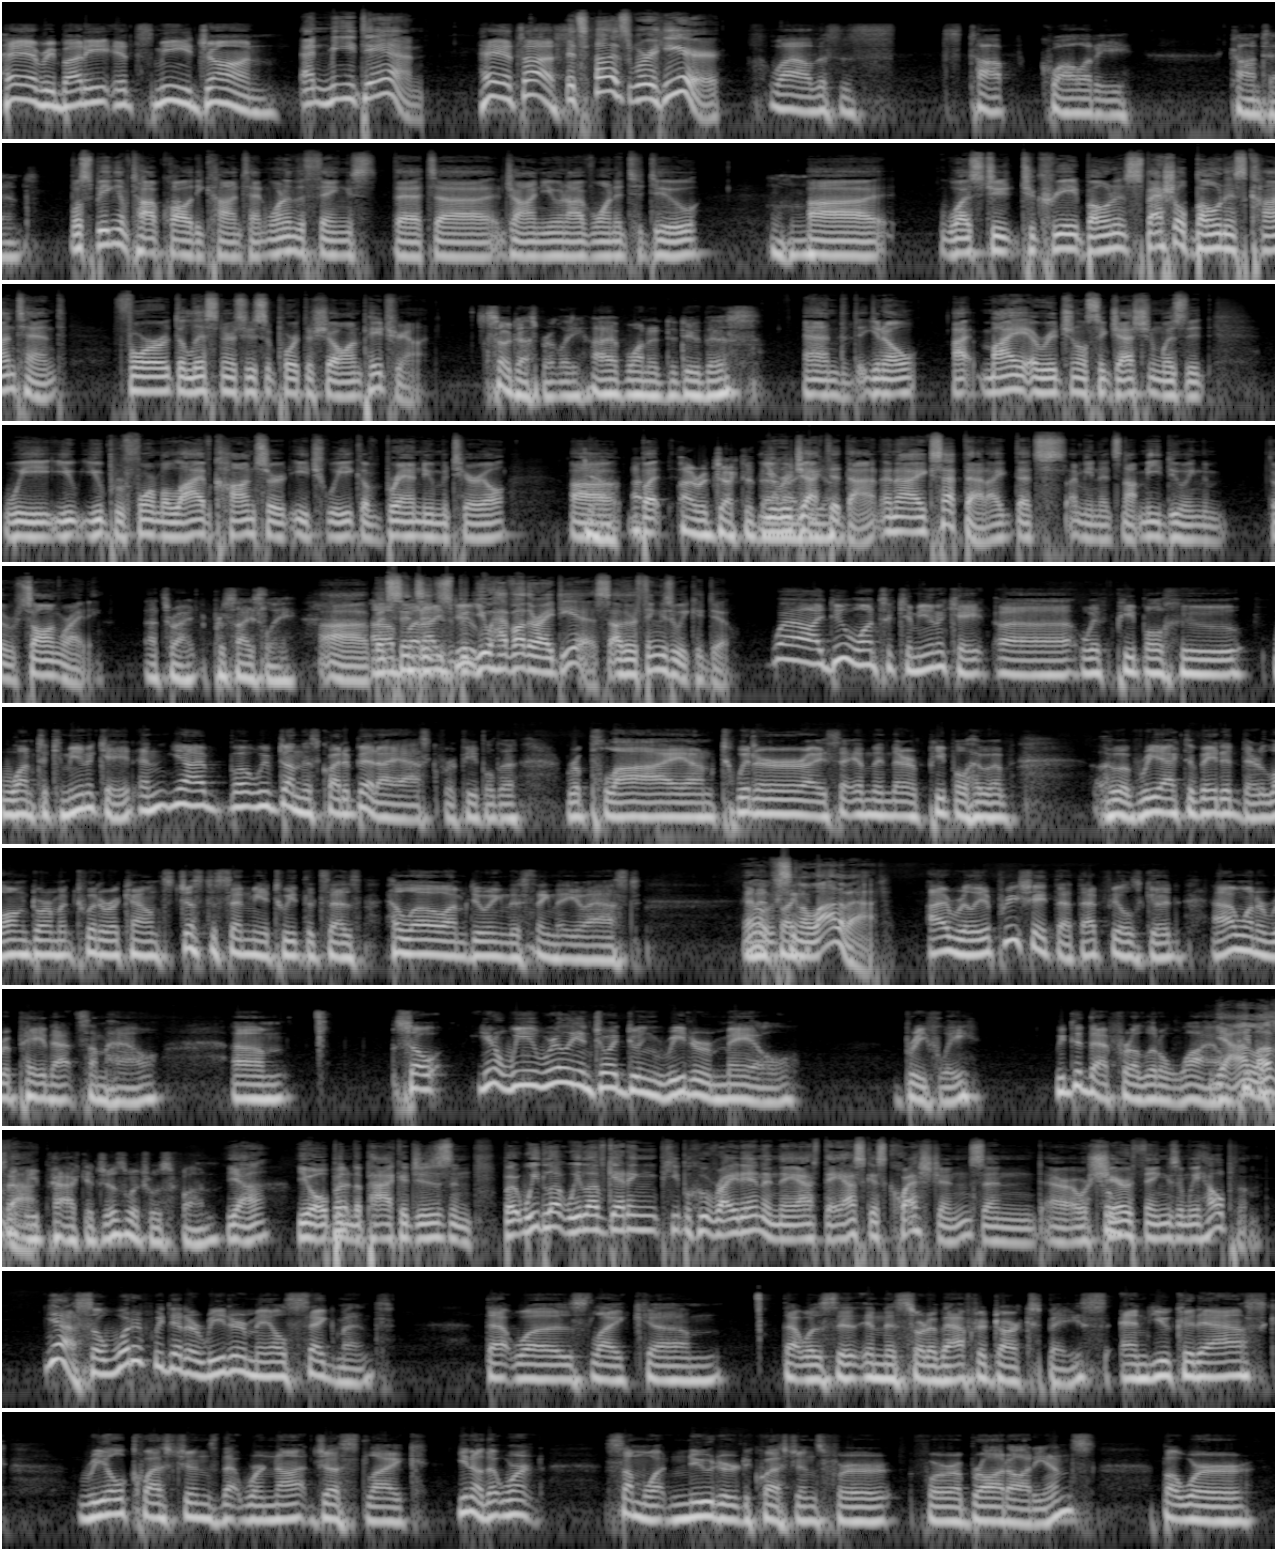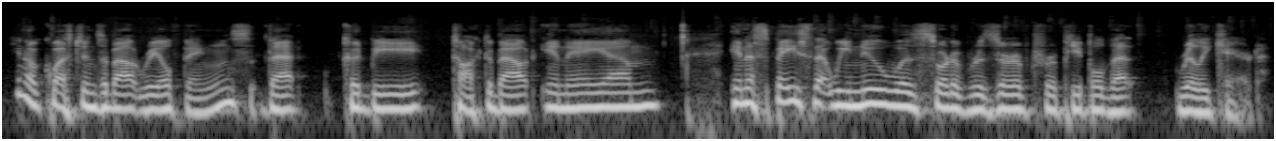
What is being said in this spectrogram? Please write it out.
Hey, everybody, it's me, John. And me, Dan. Hey, it's us. It's us. We're here. wow, this is top quality content. Well, speaking of top quality content, one of the things that uh, John, you and I've wanted to do uh, was to to create bonus special bonus content for the listeners who support the show on Patreon. So desperately, I have wanted to do this. And you know, I, my original suggestion was that we you you perform a live concert each week of brand new material. Uh, Yeah, but I, rejected that. you idea. rejected that, and I accept that. I that's I mean, it's not me doing the the songwriting. That's right, precisely. Uh, but Uh, since but it's, do- but you have other ideas, other things we could do. Well, I do want to communicate uh, with people who want to communicate, and yeah, I, but we've done this quite a bit. I ask for people to reply on Twitter. I say, and then there are people who have who have reactivated their long dormant Twitter accounts just to send me a tweet that says, "Hello, I'm doing this thing that you asked." And Oh, we've it's seen a lot of that. I really appreciate that. That feels good. I want to repay that somehow. Um, so, you know, we really enjoyed doing reader mail briefly. We did that for a little while. Yeah, I People love sent that. me packages, which was fun. Yeah, you open But- the packages, and but we love we love getting people who write in and they ask they ask us questions and uh, or share things, and we help them. Yeah. So, what if we did a reader mail segment that was like um, that was in this sort of after dark space, and you could ask real questions that were not just like you know that weren't somewhat neutered questions for for a broad audience, but were you know questions about real things that could be talked about in a um, in a space that we knew was sort of reserved for people that really cared.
